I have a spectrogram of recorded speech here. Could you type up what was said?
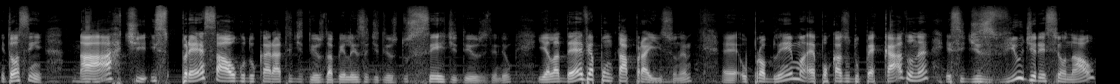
Então, assim, a arte expressa algo do caráter de Deus, da beleza de Deus, do ser de Deus, entendeu? E ela deve apontar para isso, né? É, o problema é por causa do pecado, né? Esse desvio direcional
